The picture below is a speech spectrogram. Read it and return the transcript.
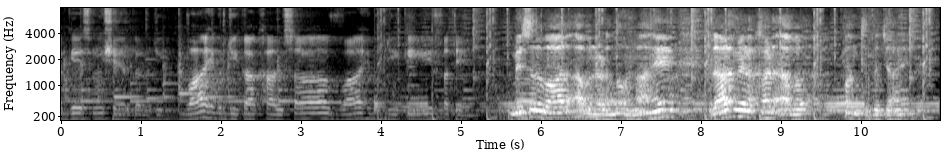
ਅੱਗੇ ਇਸ ਨੂੰ ਸ਼ੇਅਰ ਕਰੋ ਜੀ। ਵਾਹਿਗੁਰੂ ਜੀ ਕਾ ਖਾਲਸਾ, ਵਾਹਿਗੁਰੂ ਜੀ ਕੀ ਫਤਿਹ। ਮਿਸਲਵਾਰ ਅਬ ਲੜਨੋ ਨਾ ਹੈ ਰਲ ਮਿਲ ਖੜ ਅਬ ਪੰਥ ਬਚਾਏ।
